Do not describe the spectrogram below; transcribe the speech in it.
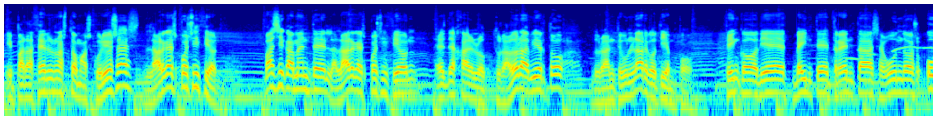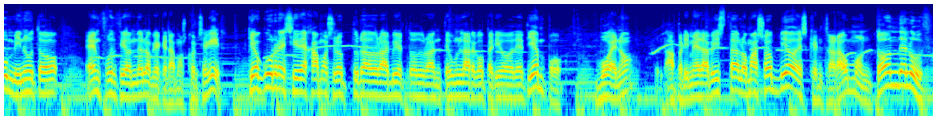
y para hacer unas tomas curiosas de larga exposición. Básicamente, la larga exposición es dejar el obturador abierto durante un largo tiempo, 5, 10, 20, 30 segundos, un minuto, en función de lo que queramos conseguir. ¿Qué ocurre si dejamos el obturador abierto durante un largo periodo de tiempo? Bueno, a primera vista lo más obvio es que entrará un montón de luz,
